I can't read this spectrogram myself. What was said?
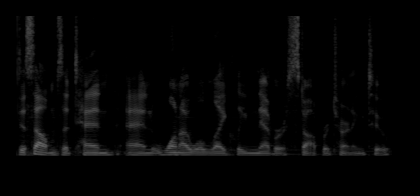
this album's a 10, and one I will likely never stop returning to.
